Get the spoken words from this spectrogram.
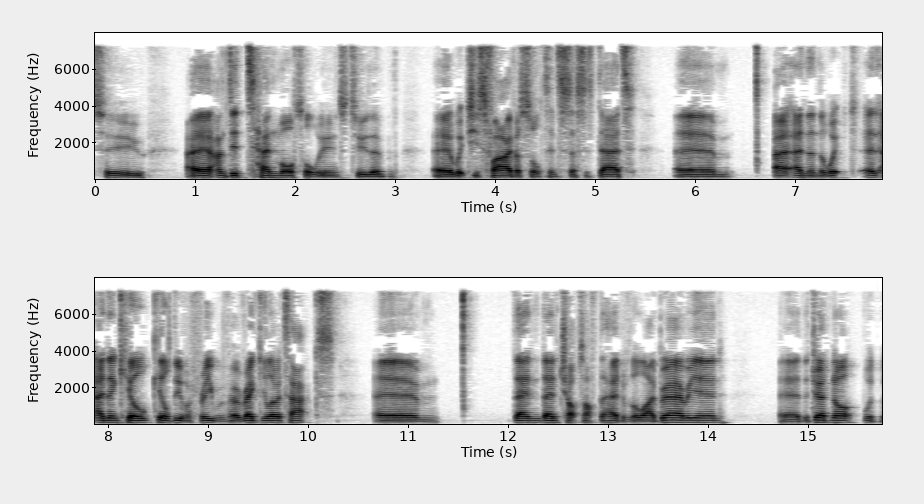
two, uh, and did ten mortal wounds to them, uh, which is five assault intercessors dead. Um, and then the witch, and then killed killed the other three with her regular attacks. Um, then then chopped off the head of the librarian. Uh, the dreadnought would,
